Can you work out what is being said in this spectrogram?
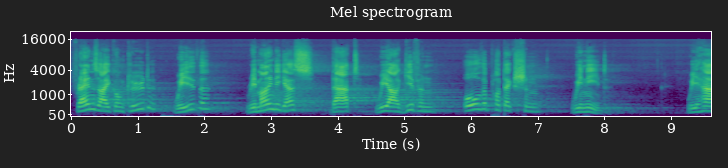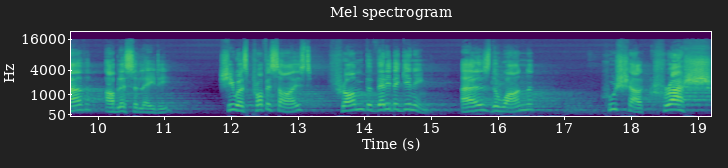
Friends, I conclude with reminding us that we are given all the protection we need. We have our Blessed Lady. She was prophesied from the very beginning as the one who shall crush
